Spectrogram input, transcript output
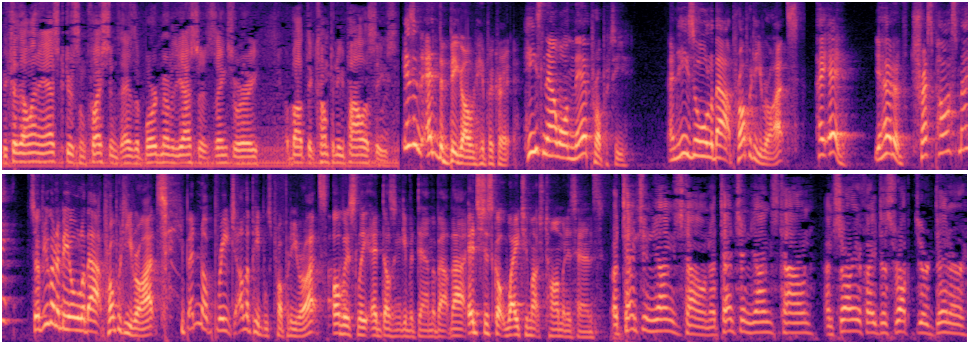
Because I want to ask you some questions as a board member of the ASHA sanctuary about the company policies. Isn't Ed the big old hypocrite? He's now on their property, and he's all about property rights. Hey Ed, you heard of trespass, mate? So if you're going to be all about property rights, you better not breach other people's property rights. Obviously, Ed doesn't give a damn about that. Ed's just got way too much time in his hands. Attention Youngstown, attention Youngstown. I'm sorry if I disrupt your dinner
